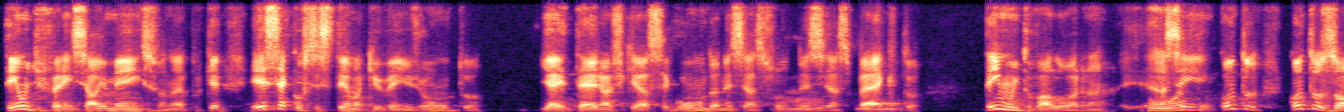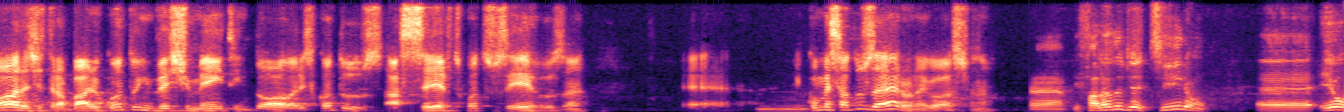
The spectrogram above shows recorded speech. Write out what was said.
tem um diferencial imenso, né? Porque esse ecossistema que vem junto, e a Ethereum acho que é a segunda nesse, assunto, uhum. nesse aspecto, uhum. tem muito valor, né? Assim, quanto, quantas horas de trabalho, quanto investimento em dólares, quantos acertos, quantos erros, né? É, uhum. começar do zero o negócio, né? É, e falando de Ethereum, é, eu,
